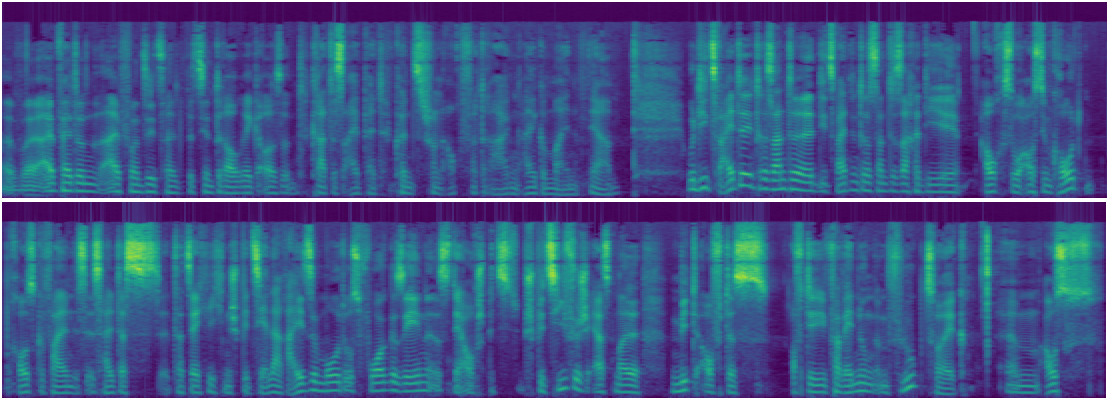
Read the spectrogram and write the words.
bei iPad und iPhone sieht's halt ein bisschen traurig aus und gerade das iPad könnte es schon auch vertragen, allgemein, ja. Und die zweite interessante, die zweite interessante Sache, die auch so aus dem Code rausgefallen ist, ist halt, dass tatsächlich ein spezieller Reisemodus vorgesehen ist, der auch spezifisch erstmal mit auf das, auf die Verwendung im Flugzeug ähm, aus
